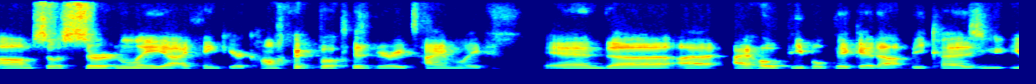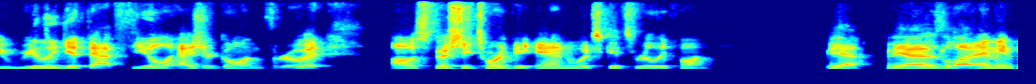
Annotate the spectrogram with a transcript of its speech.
Um, so certainly, I think your comic book is very timely and uh, I, I, hope people pick it up because you you really get that feel as you're going through it, uh, especially toward the end, which gets really fun. Yeah, yeah, there's a lot. I mean,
